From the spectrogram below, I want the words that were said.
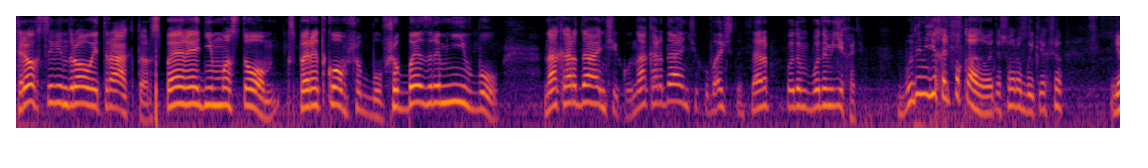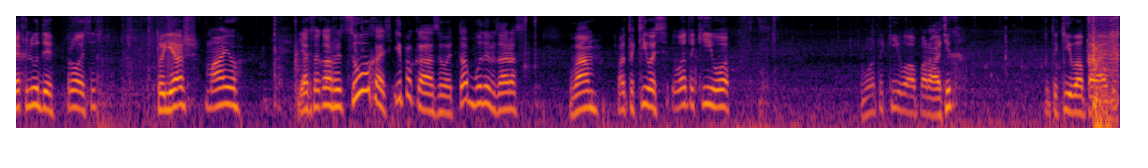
трьохциліндровий трактор з переднім мостом, з передком, щоб був, щоб без ремнів був. На карданчику, на карданчику, бачите, зараз будемо будем їхати. Будемо їхати показувати, що робити. Якщо як люди просять, то я ж маю як то кажуть, слухати і показувати, то будемо зараз вам отакий ось отакий о, отакий о апаратик. Отакий о апаратик.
